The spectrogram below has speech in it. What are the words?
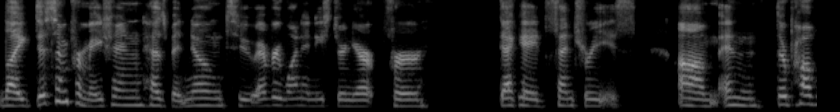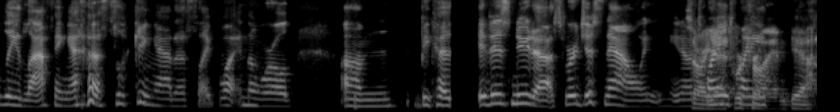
Like disinformation has been known to everyone in Eastern Europe for decades, centuries. Um, and they're probably laughing at us, looking at us like, what in the world? Um, because it is new to us. We're just now, and you know, Sorry, 2020, we're trying. Yeah.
